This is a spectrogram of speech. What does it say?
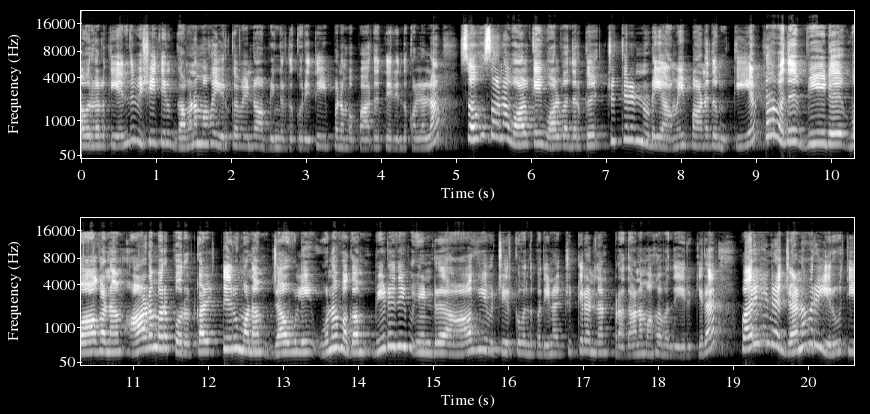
அவர்களுக்கு எந்த விஷயத்தில் கவனமாக இருக்க வேண்டும் அப்படிங்கிறது குறித்து இப்போ நம்ம பார்த்து தெரிந்து கொள்ளலாம். சொகுசான வாழ்க்கை வாழ்வதற்கு சுக்கிரனுடைய அமைப்பானது முக்கியம். அதாவது வீடு வாகனம் ஆடம்பர பொருட்கள் திருமணம் ஜவுளி உணவகம் விடுதி என்று ஆகியவற்றிற்கு வந்து பார்த்திங்கன்னா சுக்கிரன் தான் பிரதானமாக வந்து இருக்கிறார். வருகின்ற ஜனவரி இருபத்தி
